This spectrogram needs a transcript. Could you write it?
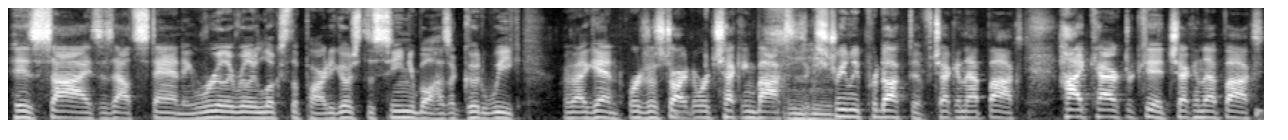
His size is outstanding. Really, really looks the part. He goes to the Senior Bowl, has a good week. Again, we're just starting. We're checking boxes. Mm-hmm. Extremely productive. Checking that box. High character kid. Checking that box.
